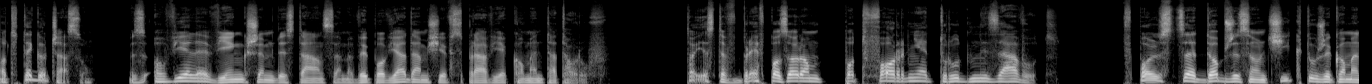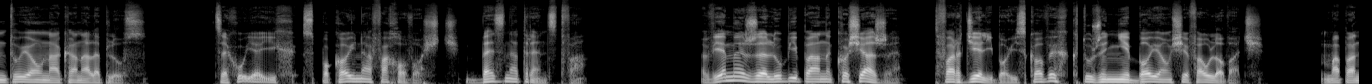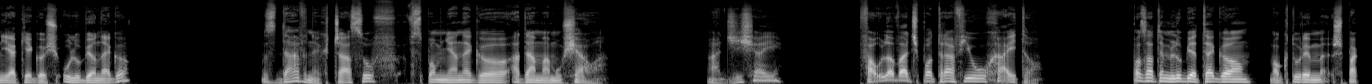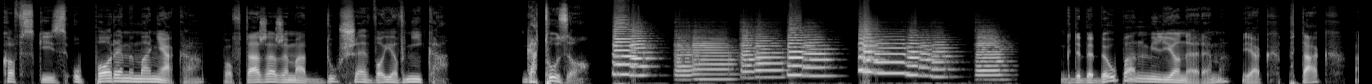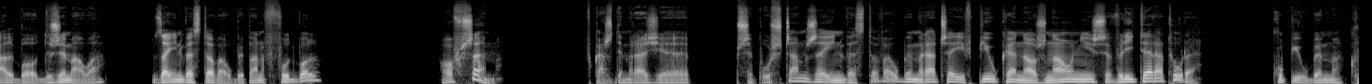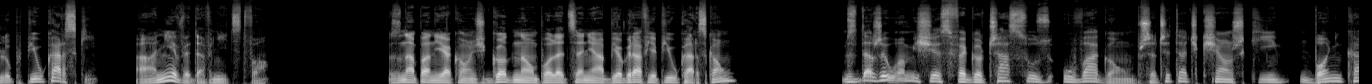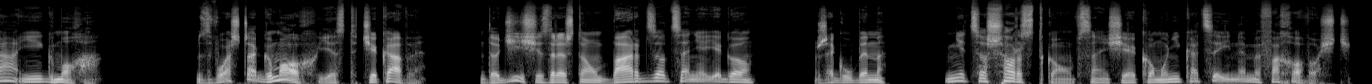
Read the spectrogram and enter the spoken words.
Od tego czasu z o wiele większym dystansem wypowiadam się w sprawie komentatorów. To jest wbrew pozorom potwornie trudny zawód. W Polsce dobrzy są ci, którzy komentują na kanale Plus. Cechuje ich spokojna fachowość, bez natręctwa. Wiemy, że lubi pan kosiarzy, twardzieli boiskowych, którzy nie boją się faulować. Ma pan jakiegoś ulubionego? Z dawnych czasów wspomnianego Adama Musiała. A dzisiaj? Faulować potrafił Hajto. Poza tym lubię tego, o którym Szpakowski z uporem maniaka powtarza, że ma duszę wojownika. Gatuzo. Gdyby był pan milionerem, jak ptak albo drzymała, zainwestowałby pan w futbol? Owszem. W każdym razie przypuszczam, że inwestowałbym raczej w piłkę nożną niż w literaturę. Kupiłbym klub piłkarski, a nie wydawnictwo. Zna pan jakąś godną polecenia biografię piłkarską? Zdarzyło mi się swego czasu z uwagą przeczytać książki Bońka i Gmocha. Zwłaszcza Gmoch jest ciekawy. Do dziś zresztą bardzo cenię jego, rzekłbym, nieco szorstką w sensie komunikacyjnym fachowość.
